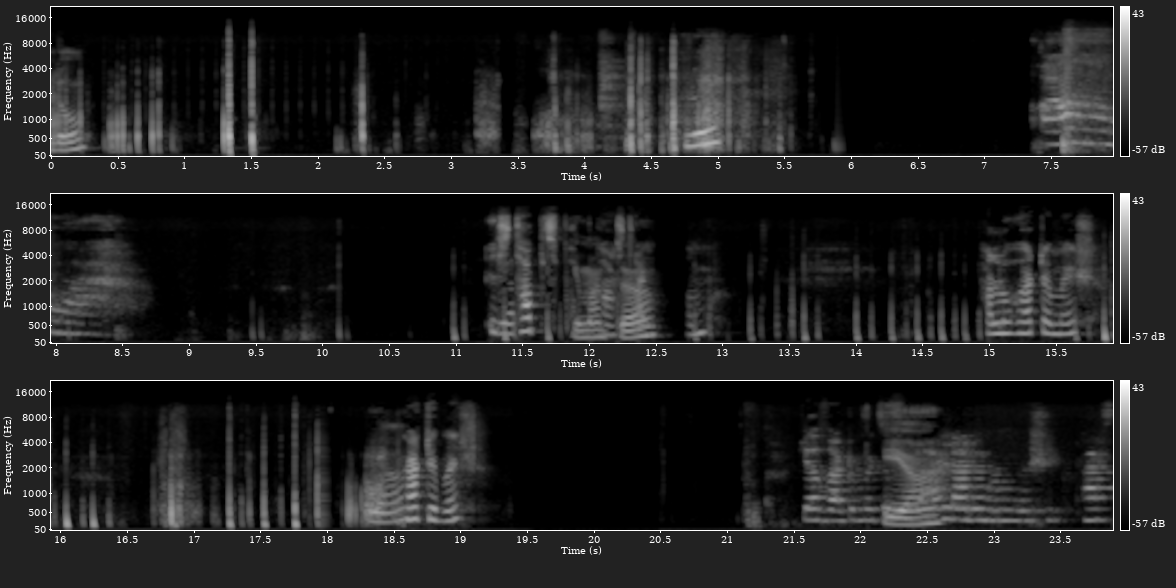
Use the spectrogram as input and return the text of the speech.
Hallo? Hallo? Aua. Ist Tabs Jemand Podcast da? angekommen? Hallo, hört ihr mich? Ja. Hört ihr mich? Ja, weil du mir so Ja. viele Einladungen geschickt hast,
